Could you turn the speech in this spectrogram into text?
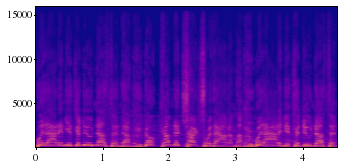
Without him, you can do nothing. Don't come to church without him. Without him, you can do nothing.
